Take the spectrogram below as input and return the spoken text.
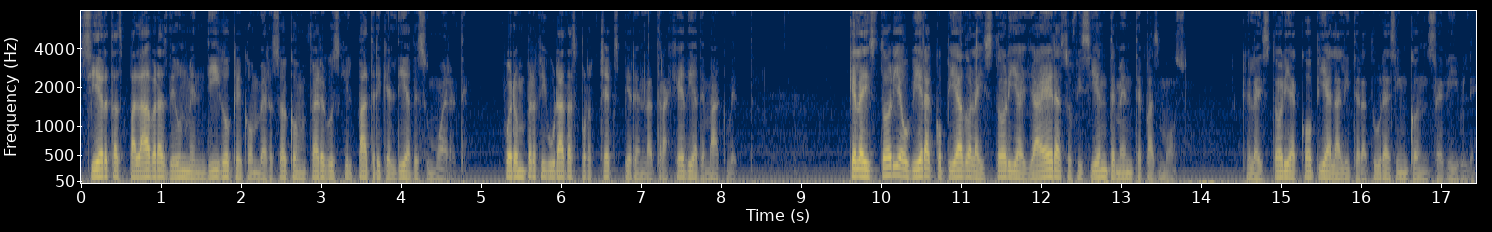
ciertas palabras de un mendigo que conversó con Fergus Kilpatrick el día de su muerte. Fueron prefiguradas por Shakespeare en la tragedia de Macbeth. Que la historia hubiera copiado a la historia ya era suficientemente pasmoso. Que la historia copia a la literatura es inconcebible.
